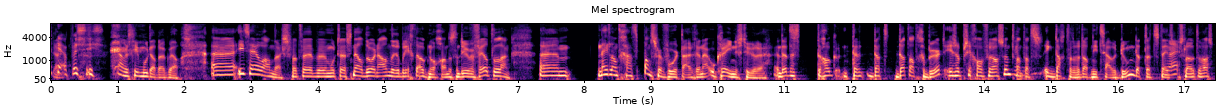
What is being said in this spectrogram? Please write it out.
ja, precies. Ja, misschien moet dat ook wel. iets heel anders. Want we, we, moeten snel door naar andere berichten ook nog. Anders dan duren we veel te lang. Um, Nederland gaat panzervoertuigen naar Oekraïne sturen. En dat is toch ook dat, dat dat gebeurt is op zich al verrassend. Want dat, ik dacht dat we dat niet zouden doen. Dat dat steeds nee. besloten was.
